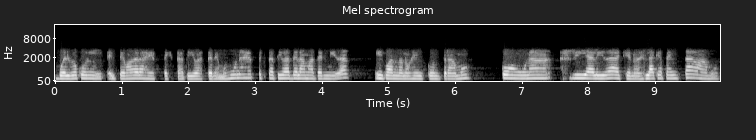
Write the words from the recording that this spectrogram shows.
vuelvo con el tema de las expectativas, tenemos unas expectativas de la maternidad y cuando nos encontramos con una realidad que no es la que pensábamos,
